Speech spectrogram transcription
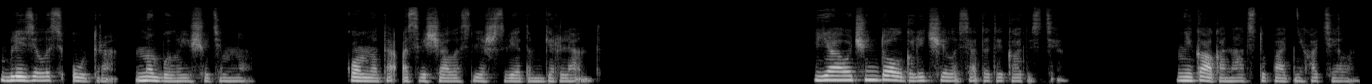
Близилось утро, но было еще темно. Комната освещалась лишь светом гирлянд. Я очень долго лечилась от этой гадости. Никак она отступать не хотела,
